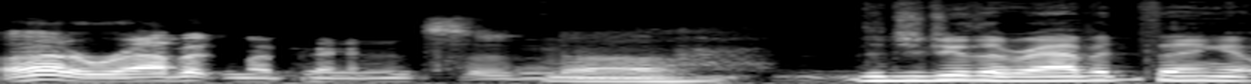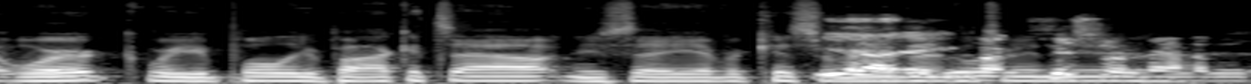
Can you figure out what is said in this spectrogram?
I had a rabbit in my pants, and uh, Mm. Did you do the rabbit thing at work where you pull your pockets out and you say you ever kiss a yeah, rabbit you want to kiss a rabbit?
